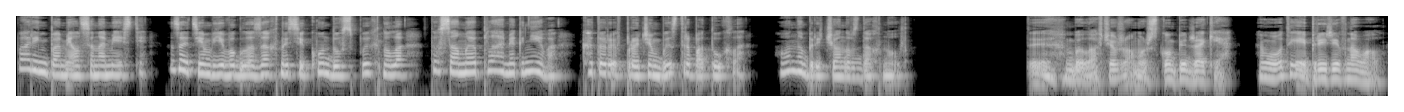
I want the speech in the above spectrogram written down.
Парень помялся на месте, затем в его глазах на секунду вспыхнуло то самое пламя гнева, которое, впрочем, быстро потухло. Он обреченно вздохнул. «Ты была в чужом мужском пиджаке. Вот я и приревновал.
